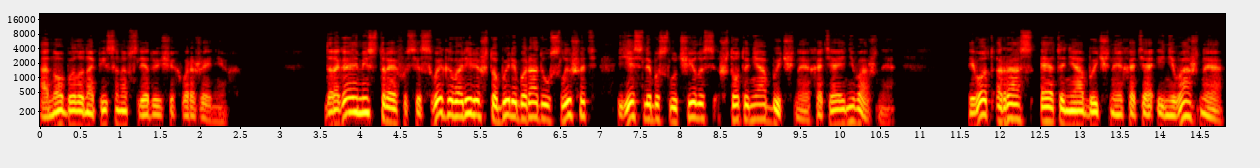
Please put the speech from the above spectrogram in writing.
Оно было написано в следующих выражениях. Дорогая мисс Трефусис, вы говорили, что были бы рады услышать, если бы случилось что-то необычное, хотя и неважное. И вот раз это необычное, хотя и неважное,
